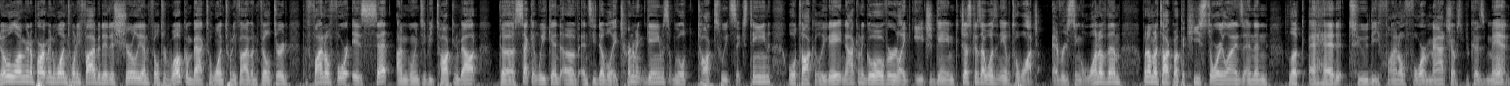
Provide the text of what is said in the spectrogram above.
No longer an apartment 125, but it is surely unfiltered. Welcome back to 125 Unfiltered. The final four is set. I'm going to be talking about the second weekend of NCAA tournament games. We'll talk Sweet 16. We'll talk Elite 8. Not going to go over like each game just because I wasn't able to watch every single one of them. But I'm going to talk about the key storylines and then look ahead to the final four matchups because, man,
